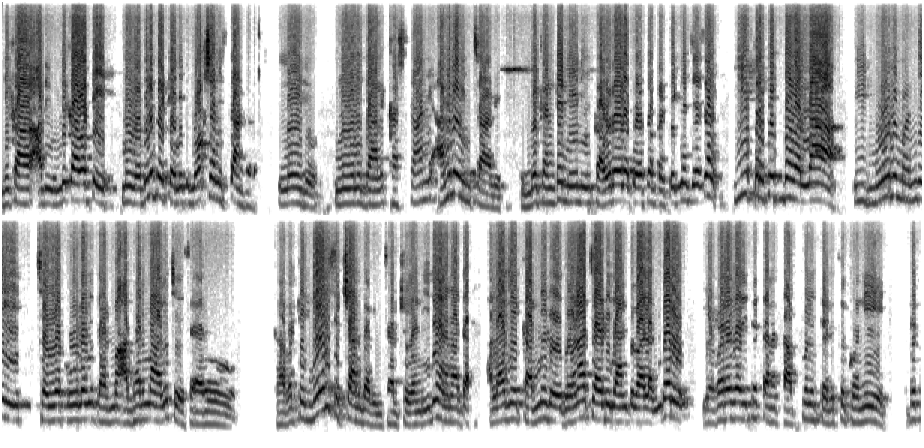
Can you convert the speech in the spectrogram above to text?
నీకు అది ఉంది కాబట్టి నువ్వు వదిలిపెట్టే నీకు మోక్షాన్ని ఇస్తా అంటాడు. లేదు నేను దాని కష్టాన్ని అనుభవించాలి. ఎందుకంటే నేను ఈ కౌరవుల కోసం ప్రతిజ్ఞ చేశాను. ఈ ప్రతిజ్ఞ వల్ల ఈ నూరు మంది చేయకూడని ధర్మ అధర్మాలు చేశారు. కాబట్టి నేను శిక్ష అనుభవించాలి. చూడండి ఇది అన్నమాట. అలాగే కర్ణుడు ద్రోణాచార్యుడు లాంటి వాళ్ళందరూ ఎవరెవరైతే తన తప్పుని తెలుసుకొని అంటే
